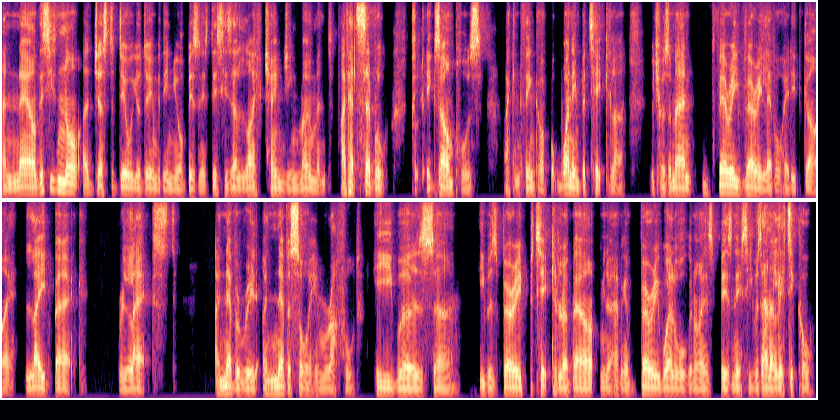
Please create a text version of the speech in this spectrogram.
And now this is not a, just a deal you're doing within your business. This is a life changing moment. I've had several examples I can think of, but one in particular, which was a man, very, very level headed guy, laid back, relaxed. I never really, I never saw him ruffled. He was, uh, he was very particular about, you know, having a very well organized business. He was analytical.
